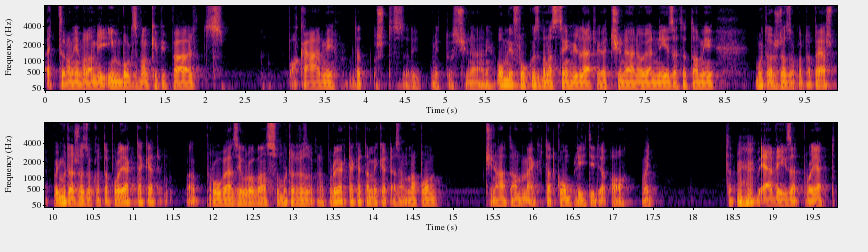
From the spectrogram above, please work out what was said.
egy tudom én valami inboxban kipipált akármi, de most ezzel így mit tudsz csinálni. Omnifocusban az tény, hogy lehet olyat csinálni, olyan nézetet, ami mutasd azokat a pers, vagy mutasd azokat a projekteket, a pro verzióról van szó, mutasd azokat a projekteket, amiket ezen a napon csináltam meg, tehát completed a, vagy tehát uh-huh. elvégzett projekt.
